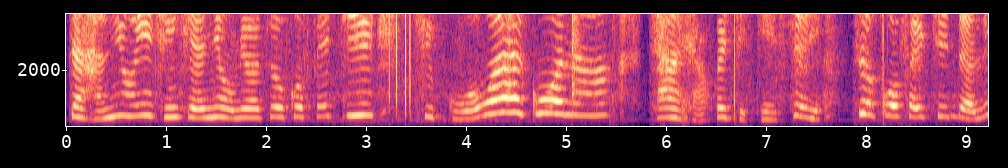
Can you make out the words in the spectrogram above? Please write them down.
在还没有疫情前，你有没有坐过飞机去国外过呢？像小慧姐姐这样坐过飞机的历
